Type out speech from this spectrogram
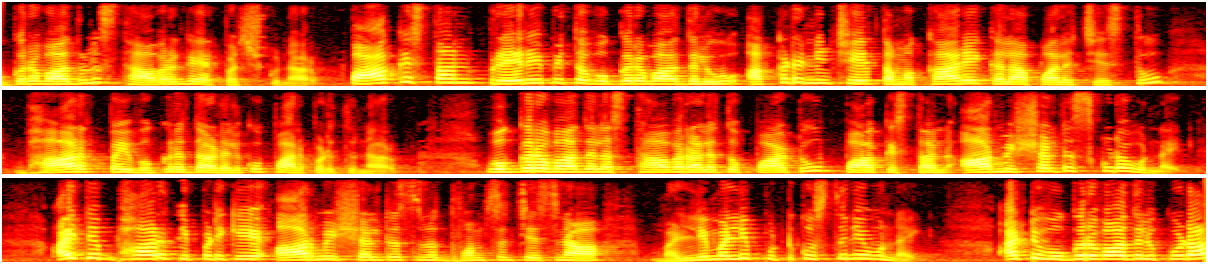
ఉగ్రవాదులు స్థావరంగా ఏర్పరచుకున్నారు. పాకిస్తాన్ ప్రేరేపిత ఉగ్రవాదులు అక్కడి నుంచే తమ కార్యకలాపాలు చేస్తూ భారత్పై ఉగ్రదాడులకు పాల్పడుతున్నారు. ఉగ్రవాదుల స్థావరాలతో పాటు పాకిస్తాన్ ఆర్మీ షెల్టర్స్ కూడా ఉన్నాయి. అయితే భారత్ ఇప్పటికే ఆర్మీ షెల్టర్స్ను ధ్వంసం చేసినా మళ్ళీ మళ్ళీ పుట్టుకొస్తూనే ఉన్నాయి. అటు ఉగ్రవాదులు కూడా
